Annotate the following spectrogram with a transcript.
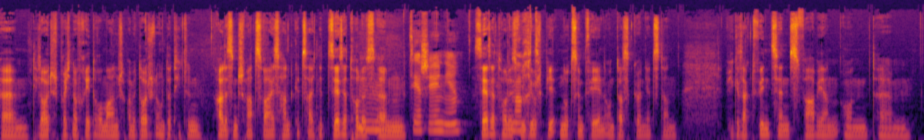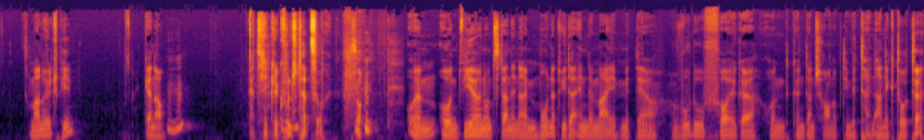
Ähm, die Leute sprechen auf Rätoromanisch, aber mit deutschen Untertiteln. Alles in schwarz-weiß, handgezeichnet. Sehr, sehr tolles. Mhm, ähm, sehr schön, ja. Sehr, sehr tolles Gemacht. Videospiel. Nur zu empfehlen. Und das können jetzt dann, wie gesagt, Vinzenz, Fabian und ähm, Manuel spielen. Genau. Mhm. Herzlichen Glückwunsch ja. dazu. So. um, ähm, und wir hören uns dann in einem Monat wieder, Ende Mai, mit der Voodoo-Folge und könnt dann schauen, ob die mit deiner Anekdote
